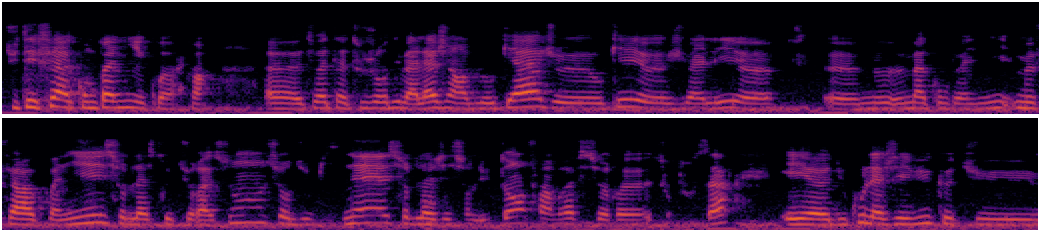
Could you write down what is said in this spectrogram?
tu t'es fait accompagner, quoi. Enfin, euh, toi, tu as toujours dit, bah là, j'ai un blocage, euh, ok, euh, je vais aller me, me faire accompagner sur de la structuration, sur du business, sur de la gestion du temps, enfin bref, sur, tout ça. Et du coup, là, j'ai vu que tu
